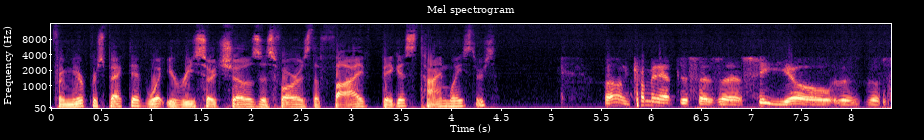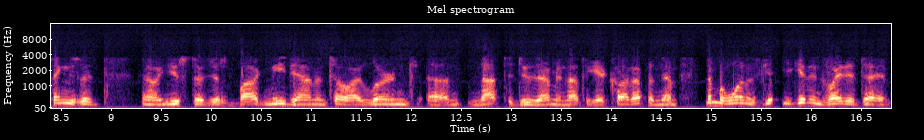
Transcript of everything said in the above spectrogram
from your perspective, what your research shows as far as the five biggest time wasters? Well, in coming at this as a CEO, the, the things that you know used to just bog me down until I learned uh, not to do them and not to get caught up in them. Number one is get, you get invited to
